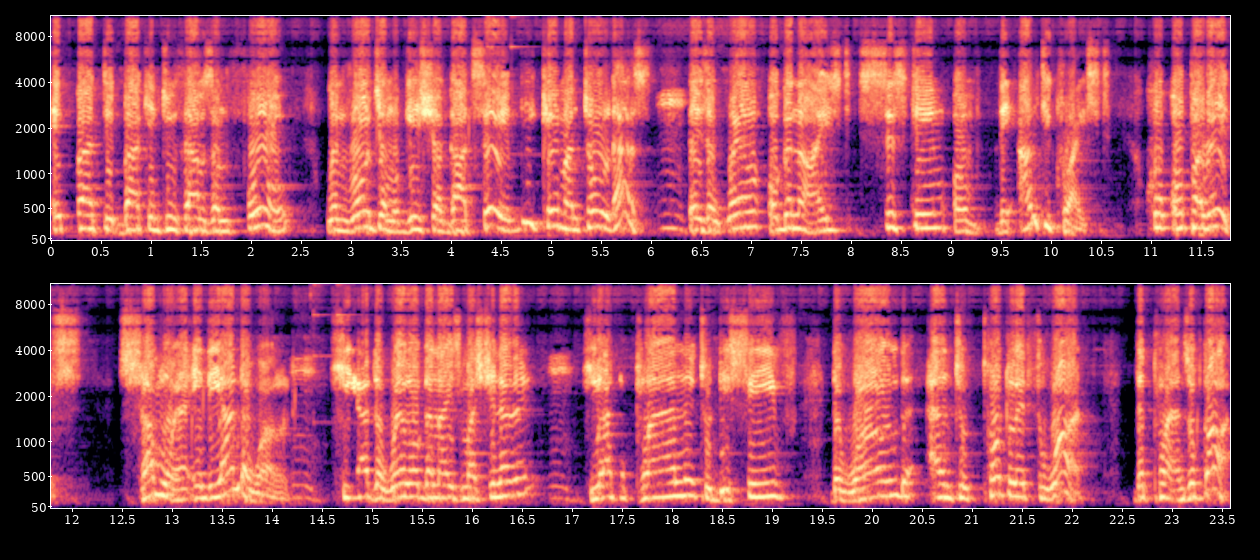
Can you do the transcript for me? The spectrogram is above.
In fact, back in 2004, when Roger Mugisha got saved, he came and told us mm. there's a well organized system of the Antichrist who operates somewhere in the underworld. Mm. He had a well organized machinery. Mm. He had a plan to deceive the world and to totally thwart the plans of God,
